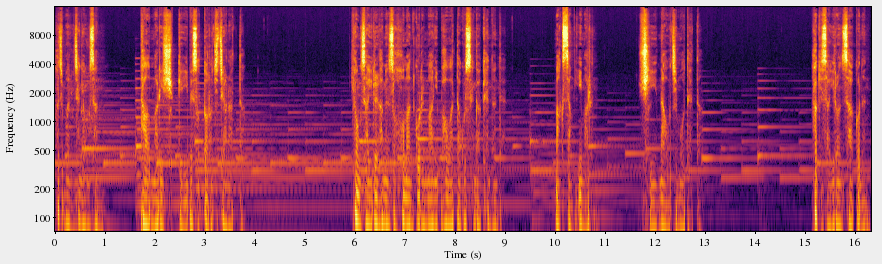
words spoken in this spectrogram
하지만 장영산 다음 말이 쉽게 입에서 떨어지지 않았다. 형사 일을 하면서 험한 꼴을 많이 봐왔다고 생각했는데 막상 이 말은 쉬 나오지 못했다. 하기사 이런 사건은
